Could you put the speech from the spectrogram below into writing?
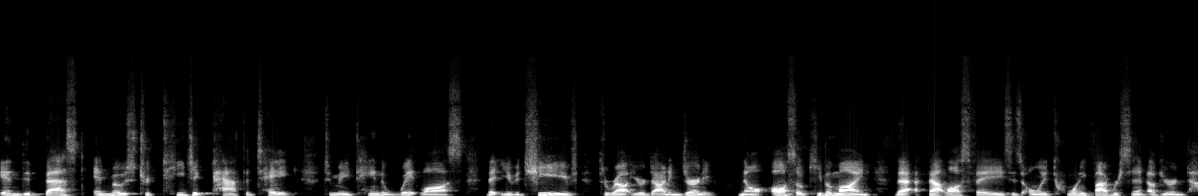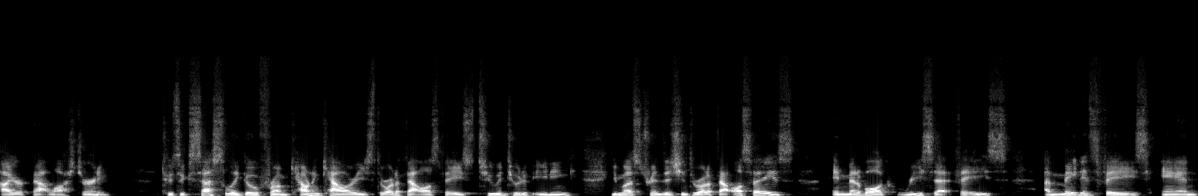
and the best and most strategic path to take to maintain the weight loss that you've achieved throughout your dieting journey. Now, also keep in mind that fat loss phase is only 25% of your entire fat loss journey. To successfully go from counting calories throughout a fat loss phase to intuitive eating, you must transition throughout a fat loss phase, a metabolic reset phase, a maintenance phase, and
